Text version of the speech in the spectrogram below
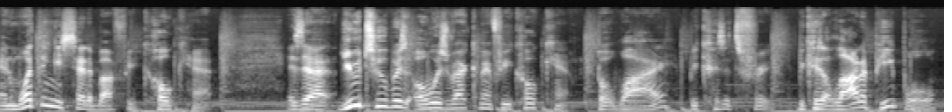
And one thing he said about Free is that YouTubers always recommend Free. But why? Because it's free. Because a lot of people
